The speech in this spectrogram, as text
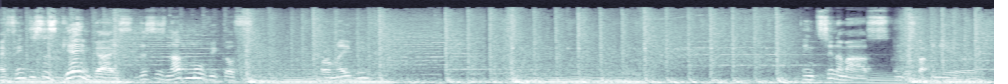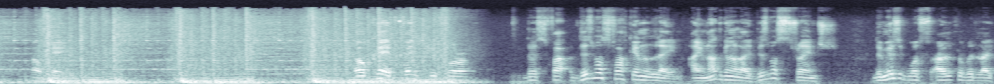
I think this is game, guys. This is not movie, cause... Or maybe? In cinemas, in this fucking year. Okay. Okay, thank you for this. this was fucking lame. I'm not gonna lie. This was strange. The music was a little bit like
